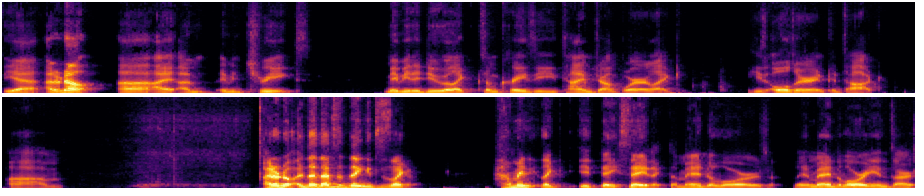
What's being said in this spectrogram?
yeah, I don't know. Uh I I'm, I'm intrigued. Maybe they do like some crazy time jump where like he's older and can talk. Um I don't know. That- that's the thing. It's just like how many like if they say like the Mandalores the Mandalorians are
